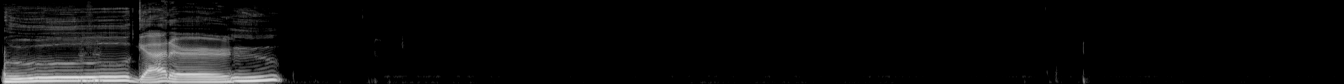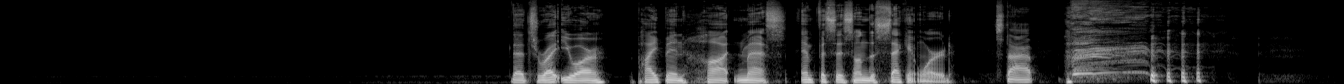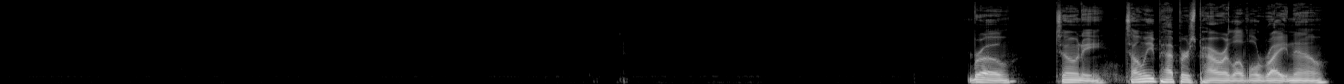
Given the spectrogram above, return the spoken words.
Ooh, mm-hmm. got her. Ooh. That's right, you are. Piping hot mess. Emphasis on the second word. Stop. Bro, Tony, tell me Pepper's power level right now.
